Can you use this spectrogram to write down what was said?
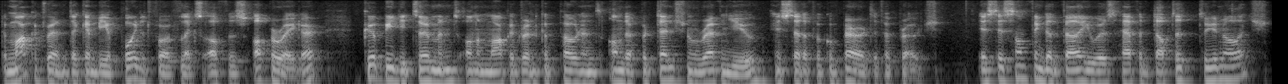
the market rent that can be appointed for a flex office operator could be determined on a market rent component on their potential revenue instead of a comparative approach. Is this something that valuers have adopted to your knowledge?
